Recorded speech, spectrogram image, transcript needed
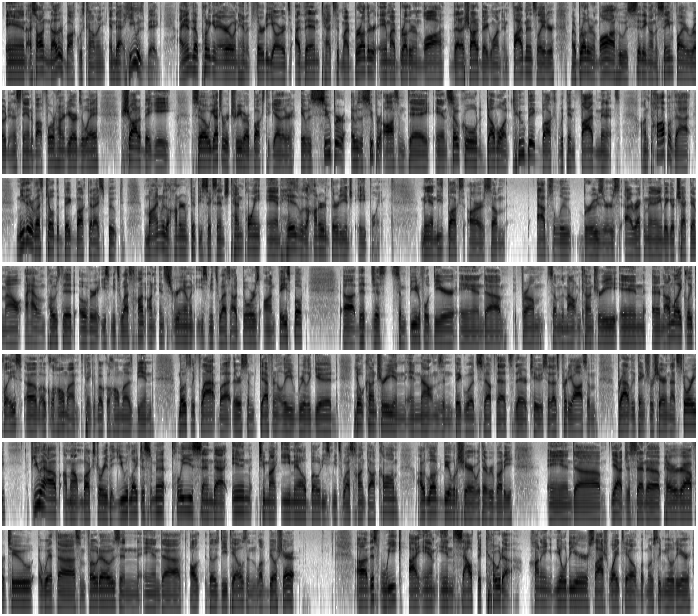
And I saw another buck was coming and that he was big. I ended up putting an arrow in him at 30 yards. I then texted my brother and my brother in law that I shot a big one. And five minutes later, my brother in law, who was sitting on the same fire road in a stand about 400 yards away, shot a big eight. So we got to retrieve our bucks together. It was super it was a super awesome day and so cool to double on two big bucks within 5 minutes. On top of that, neither of us killed the big buck that I spooked. Mine was a 156 inch 10 point and his was a 130 inch 8 point. Man, these bucks are some absolute bruisers. I recommend anybody go check them out. I have them posted over East Meets West Hunt on Instagram and East Meets West Outdoors on Facebook. Uh, that just some beautiful deer and um, from some of the mountain country in an unlikely place of Oklahoma. You think of Oklahoma as being mostly flat, but there's some definitely really good hill country and, and mountains and big wood stuff that's there too. So that's pretty awesome. Bradley, thanks for sharing that story. If you have a mountain buck story that you would like to submit, please send that in to my email, bodeastmeetswesthunt.com. I would love to be able to share it with everybody. And uh, yeah, just send a paragraph or two with uh, some photos and and uh, all those details, and love to be able to share it. Uh, this week, I am in South Dakota hunting mule deer slash whitetail, but mostly mule deer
